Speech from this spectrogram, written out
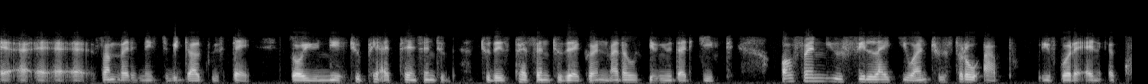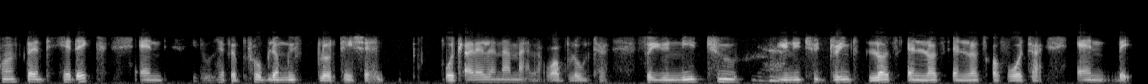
a, a, a, a, something that needs to be dealt with there. So you need to pay attention to to this person, to their grandmother who's giving you that gift. Often you feel like you want to throw up. You've got a, a constant headache and you have a problem with bloatation. o tlalela namala wa bloater so you need to you need to drink lots and lots and lots of water and the,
